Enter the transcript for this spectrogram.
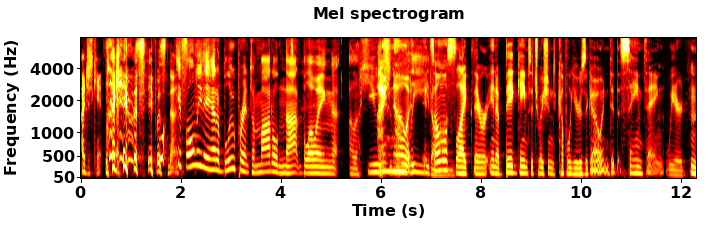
I just can't. Like it was it was nuts. If only they had a blueprint to model not blowing a huge I know it- lead. it's on. almost like they were in a big game situation a couple years ago and did the same thing. weird. Hmm.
